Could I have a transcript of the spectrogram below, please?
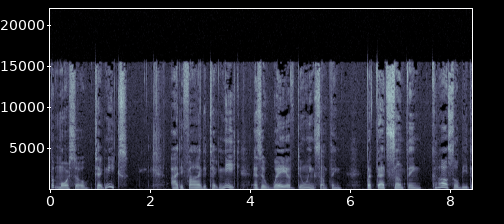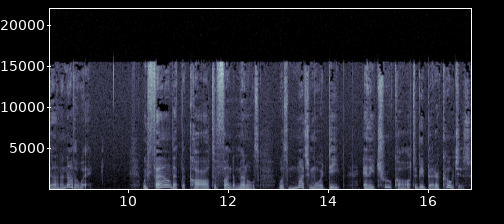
but more so techniques. I defined a technique as a way of doing something, but that something could also be done another way we found that the call to fundamentals was much more deep and a true call to be better coaches.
